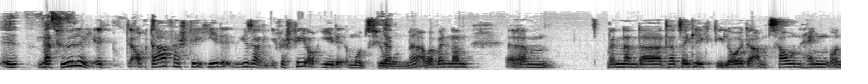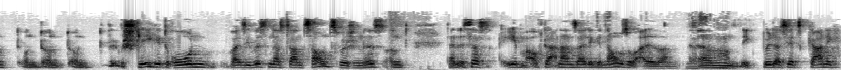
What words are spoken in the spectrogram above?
äh, natürlich. Äh, auch da verstehe ich jede. Wie gesagt, ich verstehe auch jede Emotion. Ja. Ne? Aber wenn dann, ähm, wenn dann da tatsächlich die Leute am Zaun hängen und und und und Schläge drohen, weil sie wissen, dass da ein Zaun zwischen ist, und dann ist das eben auf der anderen Seite genauso albern. Ähm, ich will das jetzt gar nicht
